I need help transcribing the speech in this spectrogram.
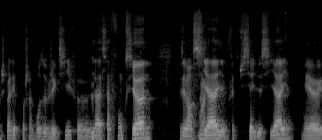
je sais pas, les prochains gros objectifs Là, ça fonctionne? Vous avez un CI, vous faites du CI de CI, et euh,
